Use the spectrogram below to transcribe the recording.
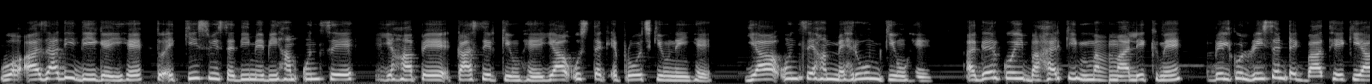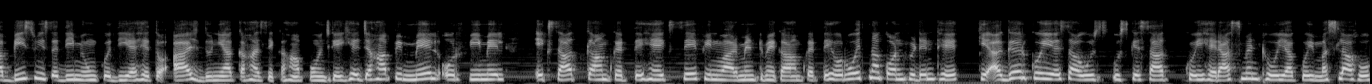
وہ آزادی دی گئی ہے، تو اکیسویں صدی میں بھی ہم ان سے یہاں پہ قاصر کیوں ہیں؟ یا اس تک اپروچ کیوں نہیں ہے؟ یا ان سے ہم محروم کیوں ہیں؟ اگر کوئی باہر کی ممالک میں بالکل ریسنٹ ایک بات ہے کہ آپ بیسویں صدی میں ان کو دیا ہے تو آج دنیا کہاں سے کہاں پہنچ گئی ہے؟ جہاں پہ میل اور فیمیل ایک ساتھ کام کرتے ہیں، ایک سیف انوائرمنٹ میں کام کرتے ہیں اور وہ اتنا کانفیڈنٹ ہے کہ اگر کوئی ایسا اس اس کے ساتھ کوئی ہیراسمنٹ ہو یا کوئی مسئلہ ہو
